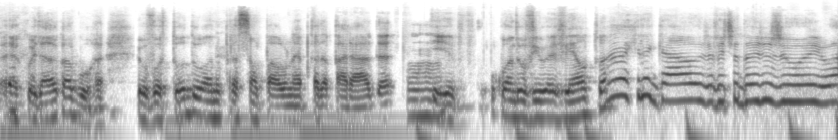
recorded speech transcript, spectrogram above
É, cuidado com a burra. Eu vou todo ano para São Paulo na época da parada Uhum. e quando eu vi o evento, ah, que legal, dia 22 de junho.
